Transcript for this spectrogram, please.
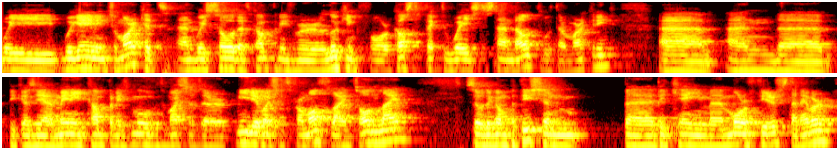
we we came into market, and we saw that companies were looking for cost-effective ways to stand out with their marketing. Um, and uh, because yeah, many companies moved much of their media budgets from offline to online, so the competition uh, became uh, more fierce than ever.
